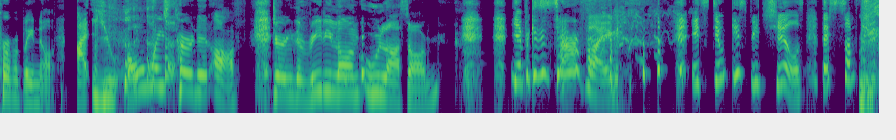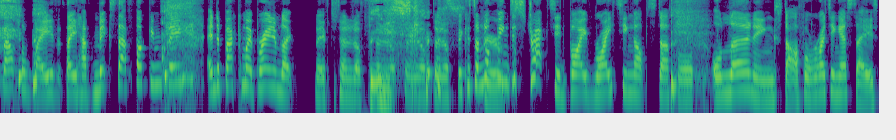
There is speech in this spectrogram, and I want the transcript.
Probably not. I, you always turn it off during the really long Ulla song. Yeah, because it's terrifying. it still gives me chills. There's something about the way that they have mixed that fucking thing in the back of my brain. I'm like, no, you have to turn it off, turn it off, turn it off, turn it off. Because I'm not being distracted by writing up stuff or, or learning stuff or writing essays.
